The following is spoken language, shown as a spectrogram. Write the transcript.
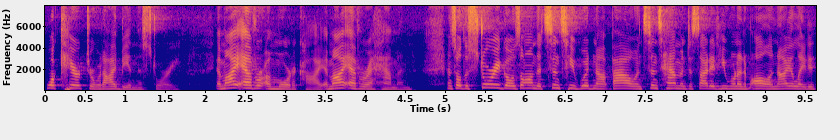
what character would I be in this story? Am I ever a Mordecai? Am I ever a Haman? And so the story goes on that since he would not bow and since Haman decided he wanted them all annihilated,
